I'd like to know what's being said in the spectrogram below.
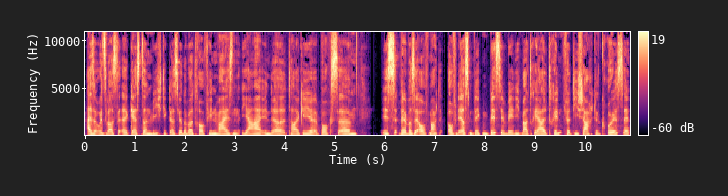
also uns war es äh, gestern wichtig, dass wir nochmal darauf hinweisen, ja, in der Tagi-Box ähm, ist, wenn man sie aufmacht, auf den ersten Blick ein bisschen wenig Material drin für die Schachtelgröße.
